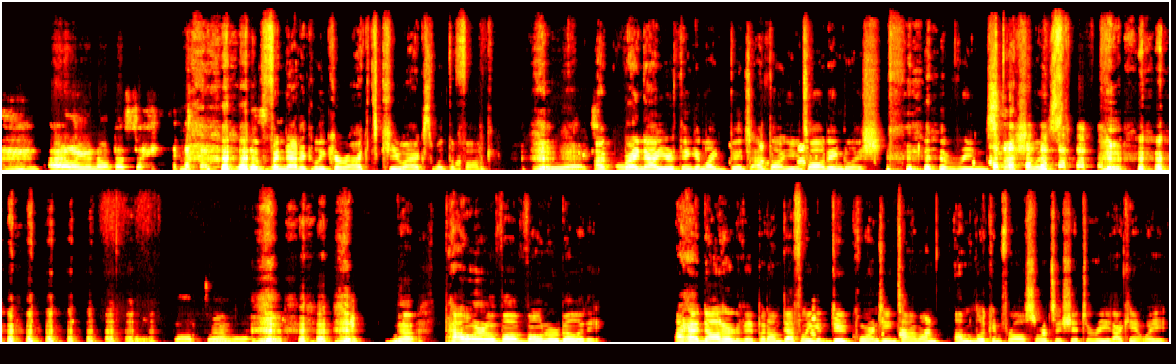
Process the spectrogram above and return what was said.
I don't even know what that's like. What is that? Phonetically correct, QX. What the fuck? QX. I, right now, you're thinking like, bitch. I thought you taught English, reading specialist. God damn it. no, power of uh, vulnerability. I had not heard of it, but I'm definitely gonna- dude. Quarantine time. I'm I'm looking for all sorts of shit to read. I can't wait.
